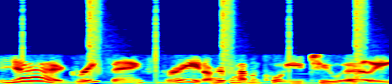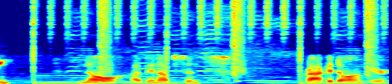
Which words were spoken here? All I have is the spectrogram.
Yeah, great. Thanks. Great. I hope I haven't caught you too early. No, I've been up since crack of dawn here.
